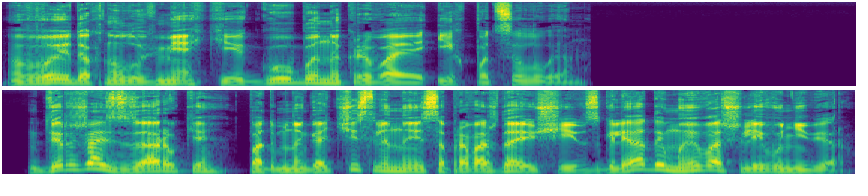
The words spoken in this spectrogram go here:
Выдохнул в мягкие губы, накрывая их поцелуем. Держась за руки, под многочисленные сопровождающие взгляды, мы вошли в универ.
